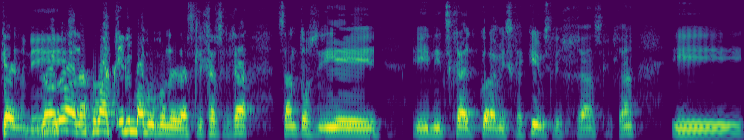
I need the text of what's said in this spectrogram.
כן, אני... לא, לא, אנחנו מתחילים בבונרה, סליחה, סליחה, סנטוס היא, היא ניצחה את כל המשחקים, סליחה, סליחה, היא...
